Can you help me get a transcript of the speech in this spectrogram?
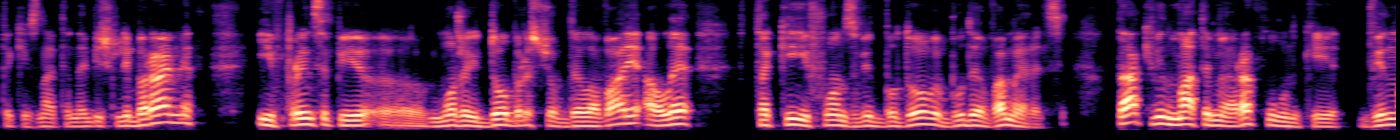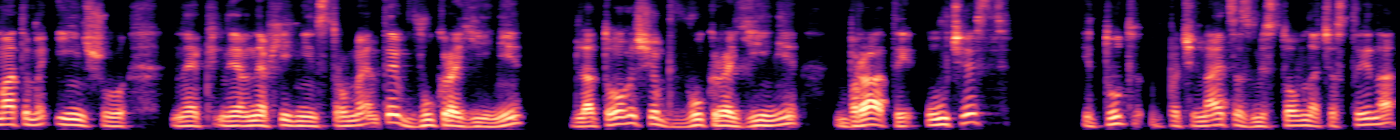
таких, знаєте, найбільш ліберальних, і в принципі може й добре, що в Делаварі, але такий фонд з відбудови буде в Америці. Так він матиме рахунки, він матиме іншу необхідні інструменти в Україні для того, щоб в Україні брати участь. І тут починається змістовна частина,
